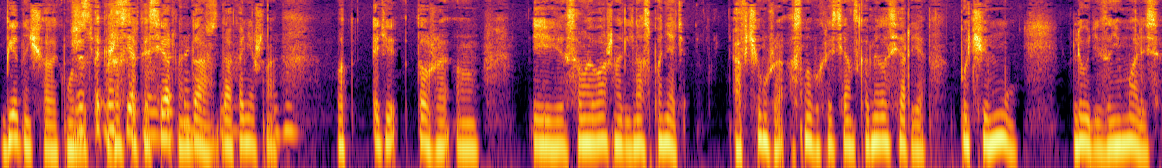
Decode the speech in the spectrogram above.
бедный человек может жестокосердным, быть жестокосердным. Да, да, конечно. Угу. Вот эти тоже. Э, и самое важное для нас понять, а в чем же основа христианского милосердия? Почему люди занимались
